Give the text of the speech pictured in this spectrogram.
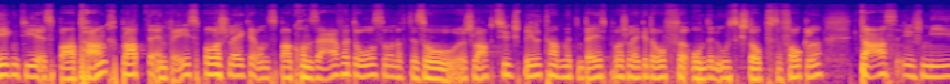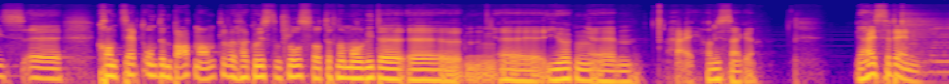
irgendwie ein paar Punkplatten, ein Baseballschläger und ein paar Konservendosen, wo ich dann so Schlagzeug gespielt habe mit dem Baseballschläger drauf und einen ausgestopften Vogel. Das ist mein äh, Konzept und ein Badmantel, weil ich gewusst am Schluss wollte ich nochmal wieder äh, äh, Jürgen, ähm, hi, kann ich sagen. Wie heißt er denn?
